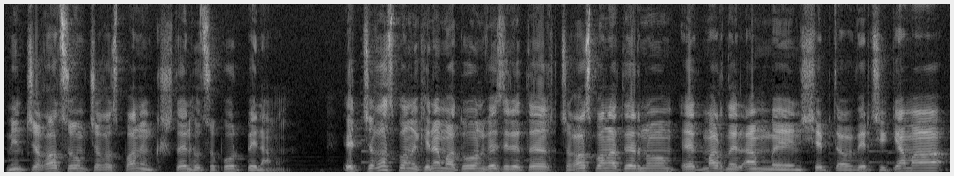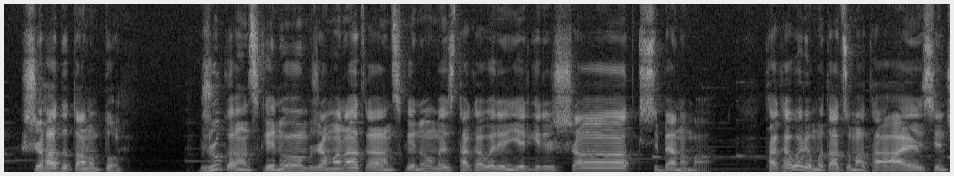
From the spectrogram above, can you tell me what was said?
մին ճղացում ճղսպանն կշտեն հծուփոր պենանում։ Այդ ճղասպանը կինամատոն վեզիրը տեղ ճղասպանատերնում այդ մարնել ամեն շեպտա վերջի կյամա շհադը տանում տոն։ Ժուկը անցկենում, ժամանակ անցկենում ես թակավերին երգերի շատ քսիբանոմա։ Թակավերը մտածում աթա այս ինչ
